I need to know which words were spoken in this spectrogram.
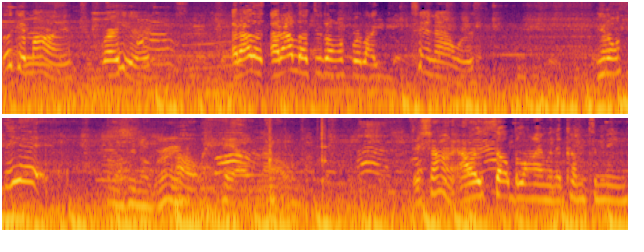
Look at mine right here. And I and I left it on for like 10 hours. You don't see it? I don't see no gray. Oh hell no. Deshaun, I was so blind when it come to me.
